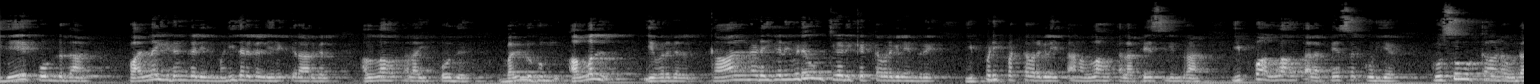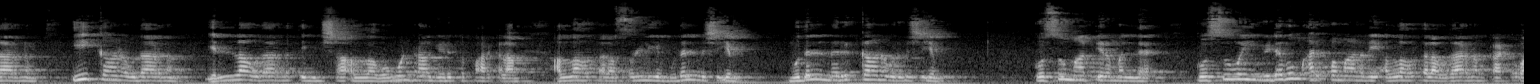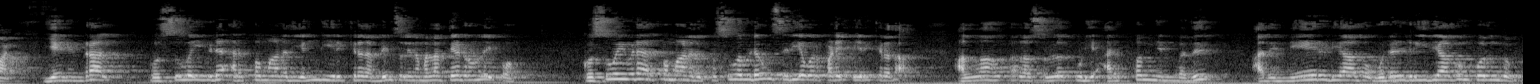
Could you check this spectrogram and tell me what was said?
இதே போன்றுதான் பல இடங்களில் மனிதர்கள் இருக்கிறார்கள். அல்லாஹு தலா இப்போது பல்லுகும் அவல் இவர்கள் கால்நடைகளை விடவும் கேடு கெட்டவர்கள் என்று இப்படிப்பட்டவர்களை தான் அல்லாஹு தலா பேசுகின்றான். இப்போ அல்லாஹு தலா பேசக்கூடிய கொசுவுக்கான உதாரணம் ஈக்கான உதாரணம் எல்லா உதாரணத்தையும் இன்ஷா அல்லாஹ் ஒவ்வொன்றாக எடுத்து பார்க்கலாம். அல்லாஹு தாலா சொல்லிய முதல் விஷயம் முதல் நெருக்கான ஒரு விஷயம் கொசு மாத்திரம் அல்ல கொசுவை விடவும் அற்பமானதை அல்லாஹு தாலா உதாரணம் காட்டுவான். ஏனென்றால் கொசுவை விட அற்பமானது எங்கு இருக்கிறது அப்படின்னு சொல்லி நம்ம எல்லாம் தேடுறோம்ல இப்போ. கொசுவை விட அற்பமானது கொசுவை விடவும் சிறிய ஒரு படைப்பு இருக்கிறதா? அல்லாஹு தாலா சொல்லக்கூடிய அற்பம் என்பது அது நேரடியாக உடல் ரீதியாகவும் பொருந்தும்.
